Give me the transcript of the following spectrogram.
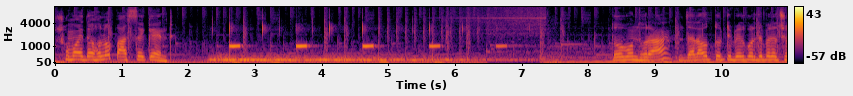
সময় দেওয়া হলো পাঁচ সেকেন্ড। তো বন্ধুরা, যারা উত্তরটি বের করতে পেরেছ,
